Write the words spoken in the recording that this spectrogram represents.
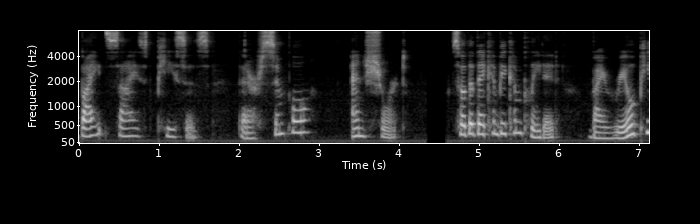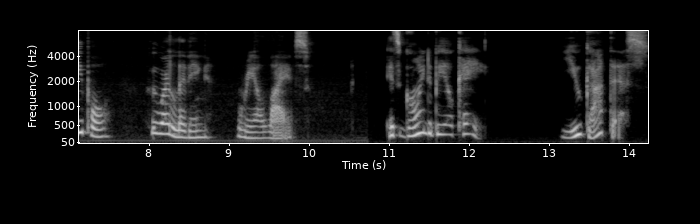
bite sized pieces that are simple and short so that they can be completed by real people who are living real lives. It's going to be okay. You got this.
